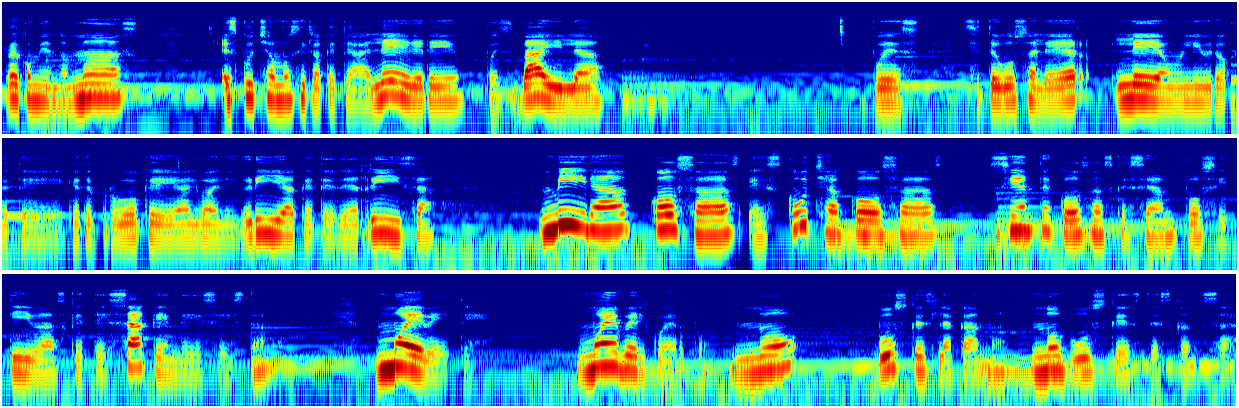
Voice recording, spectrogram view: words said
recomiendo más. Escucha música que te alegre, pues baila, pues si te gusta leer, lea un libro que te, que te provoque algo de alegría, que te dé risa. Mira cosas, escucha cosas, siente cosas que sean positivas, que te saquen de ese estado. Muévete, mueve el cuerpo, no busques la cama, no busques descansar.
